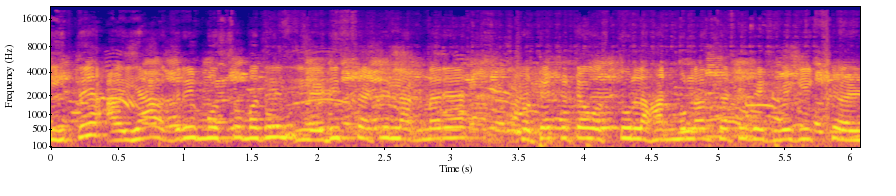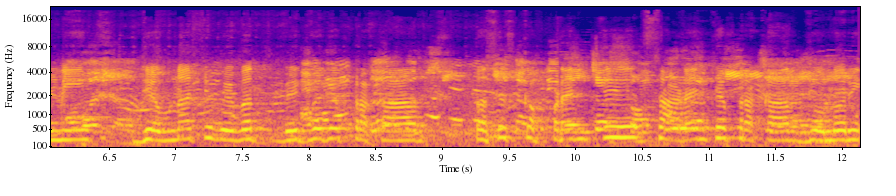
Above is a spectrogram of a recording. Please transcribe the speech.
इथे ह्या अग्री महोत्सवमध्ये लेडीजसाठी लागणाऱ्या छोट्या छोट्या वस्तू लहान मुलांसाठी वेगवेगळी खेळणी जेवणाचे वेव वेगवेगळे प्रकार तसेच कपड्यांचे साड्यांचे प्रकार ज्वेलरी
